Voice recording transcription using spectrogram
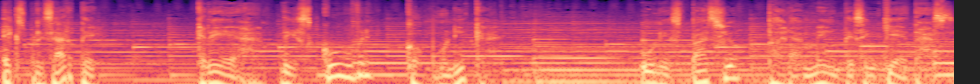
Expresarte. Crea, descubre, comunica. Un espacio para mentes inquietas.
